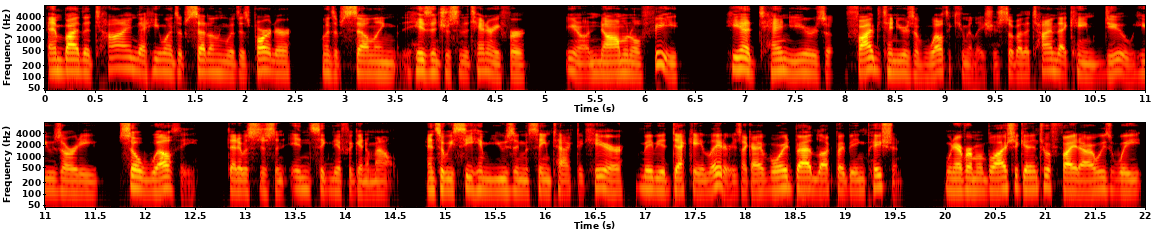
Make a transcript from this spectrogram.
And by the time that he winds up settling with his partner, ends up selling his interest in the tannery for, you know, a nominal fee. He had 10 years, five to 10 years of wealth accumulation. So by the time that came due, he was already so wealthy that it was just an insignificant amount. And so we see him using the same tactic here, maybe a decade later. He's like, I avoid bad luck by being patient. Whenever I'm obliged to get into a fight, I always wait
